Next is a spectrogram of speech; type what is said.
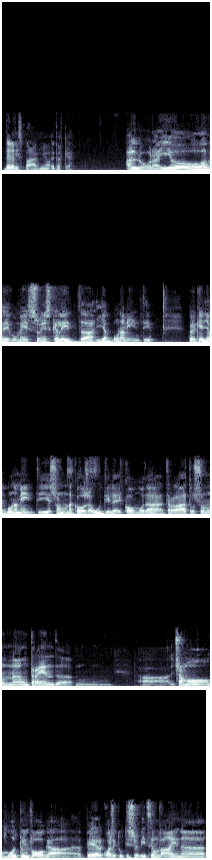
del risparmio e perché? Allora, io avevo messo in scaletta gli abbonamenti, perché gli abbonamenti sono una cosa utile e comoda, tra l'altro sono un, un trend, uh, diciamo, molto in voga uh, per quasi tutti i servizi online uh,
